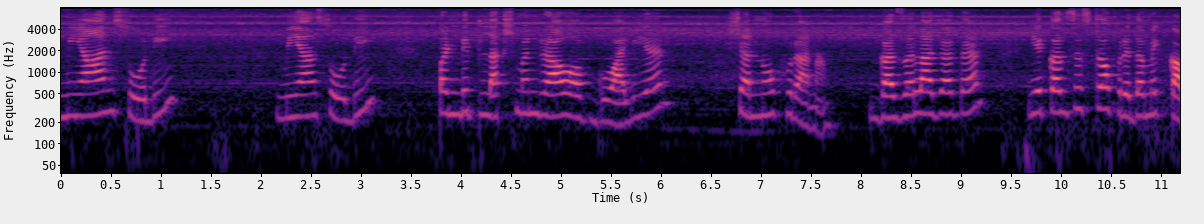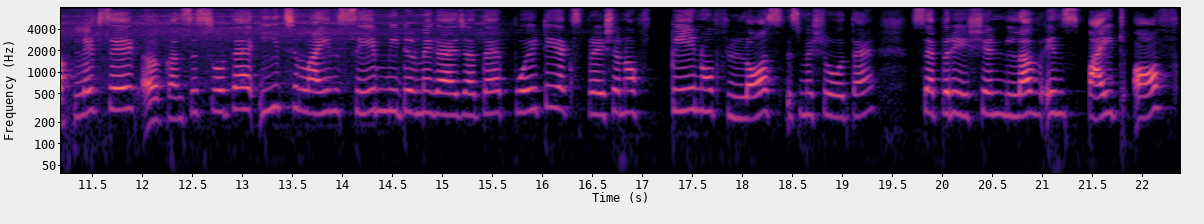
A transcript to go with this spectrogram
मियान सोदी मियाँ सोदी पंडित लक्ष्मण राव ऑफ़ ग्वालियर शन्नो खुराना। गज़ल आ जाता है। ये कंसिस्ट ऑफ़ रिदमिक कपलेट से कंसिस्ट होता है। ईच लाइन सेम मीटर में गाया जाता है। Poetic expression of pain of loss इसमें शो होता है। Separation love in spite of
